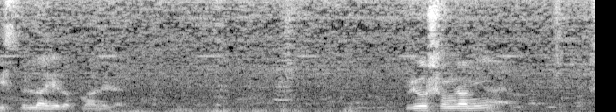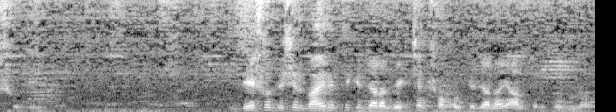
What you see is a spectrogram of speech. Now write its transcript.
বিসমুল্লাহ রহমান প্রিয় সংগ্রামী সুদী দেশ ও দেশের বাইরে থেকে যারা দেখছেন, সকলকে জানাই আন্তরিক অভিনন্দন।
